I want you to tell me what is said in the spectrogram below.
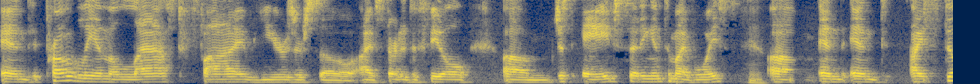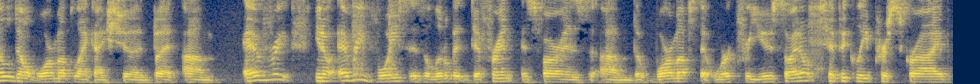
and probably in the last five years or so, I've started to feel um, just age setting into my voice, yeah. uh, and and I still don't warm up like I should, but um, every you know every voice is a little bit different as far as um, the warm-ups that work for you. So i don't typically prescribe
